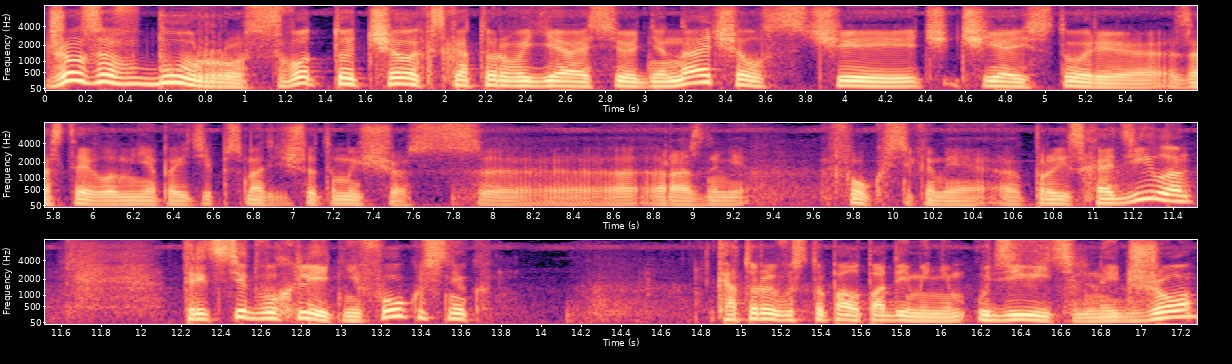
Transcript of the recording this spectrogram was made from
Джозеф Буррус, вот тот человек, с которого я сегодня начал, с чьей, чья история заставила меня пойти посмотреть, что там еще с э, разными фокусниками э, происходило. 32-летний фокусник, который выступал под именем «Удивительный Джо»,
